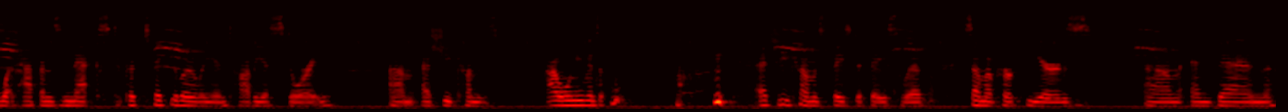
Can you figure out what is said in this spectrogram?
what happens next, particularly in Tavia's story um, as she comes, I won't even, as she comes face to face with some of her fears. Um, and then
